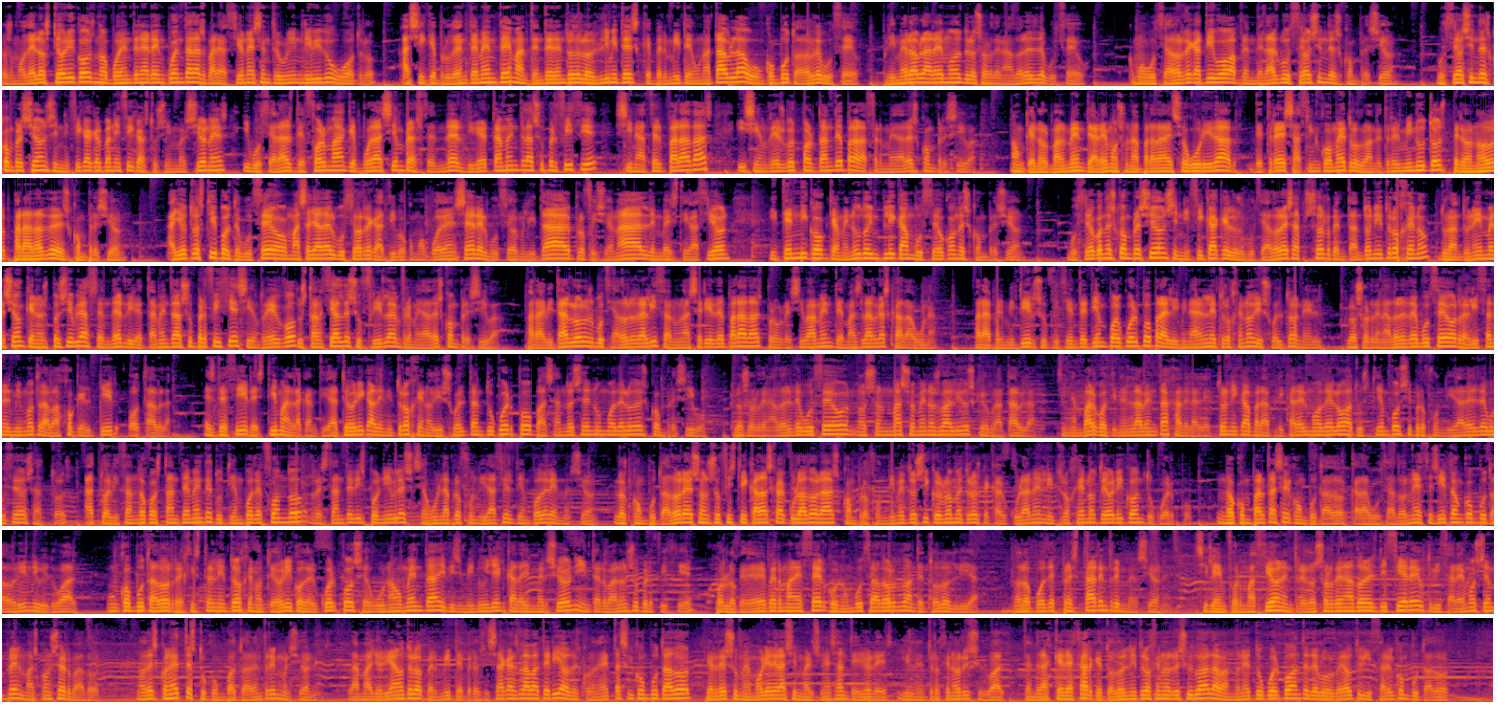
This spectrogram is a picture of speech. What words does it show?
Los modelos teóricos no pueden tener en cuenta las variaciones entre un individuo u otro, así que prudentemente mantente dentro de los límites que permite una tabla o un computador de buceo. Primero hablaremos de los ordenadores de buceo. Como buceador recreativo aprenderás buceo sin descompresión. Buceo sin descompresión significa que planificas tus inmersiones y bucearás de forma que puedas siempre ascender directamente a la superficie sin hacer paradas y sin riesgo importante para la enfermedad descompresiva. Aunque normalmente haremos una parada de seguridad de 3 a 5 metros durante 3 minutos, pero no paradas de descompresión. Hay otros tipos de buceo más allá del buceo recreativo, como pueden ser el buceo militar, profesional, de investigación y técnico que a menudo implican buceo con descompresión. Buceo con descompresión significa que los buceadores absorben tanto nitrógeno durante una inmersión que no es posible ascender directamente a la superficie sin riesgo sustancial de sufrir la enfermedad descompresiva. Para evitarlo, los buceadores realizan una serie de paradas progresivamente más largas cada una para permitir suficiente tiempo al cuerpo para eliminar el nitrógeno disuelto en él. Los ordenadores de buceo realizan el mismo trabajo que el PIR o tabla, es decir, estiman la cantidad teórica de nitrógeno disuelta en tu cuerpo basándose en un modelo descompresivo. Los ordenadores de buceo no son más o menos válidos que una tabla, sin embargo tienen la ventaja de la electrónica para aplicar el modelo a tus tiempos y profundidades de buceo exactos, actualizando constantemente tu tiempo de fondo restante disponibles según la profundidad y el tiempo de la inmersión. Los computadores son sofisticadas calculadoras con profundímetros y cronómetros que calculan el nitrógeno teórico en tu cuerpo. No compartas el computador, cada buceador necesita un computador individual. Un computador registra el nitrógeno teórico del cuerpo según aumenta y disminuye en cada inmersión y intervalo en superficie, por lo que debe permanecer con un buceador durante todo el día. No lo puedes prestar entre inmersiones. Si la información entre dos ordenadores difiere, utilizaremos siempre el más conservador. No desconectes tu computador entre inmersiones. La mayoría no te lo permite, pero si sacas la batería o desconectas el computador, pierdes su memoria de las inmersiones anteriores y el nitrógeno residual. Tendrás que dejar que todo el nitrógeno residual abandone tu cuerpo antes de volver a utilizar el computador.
